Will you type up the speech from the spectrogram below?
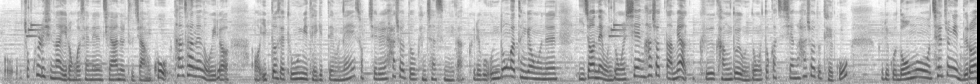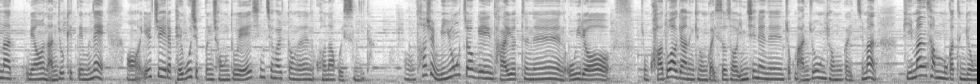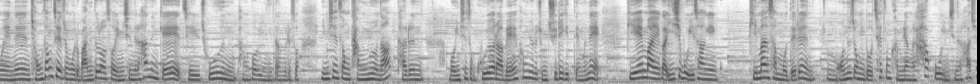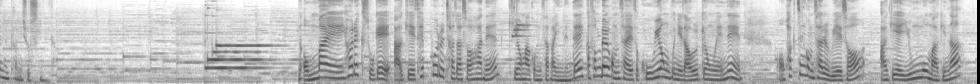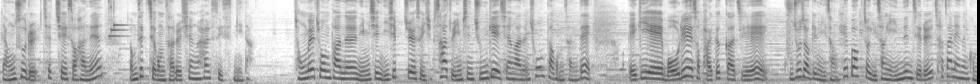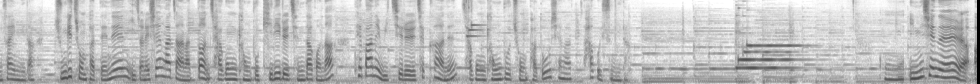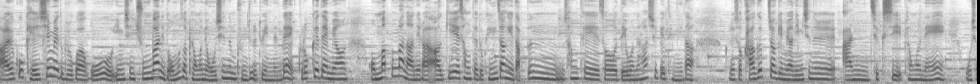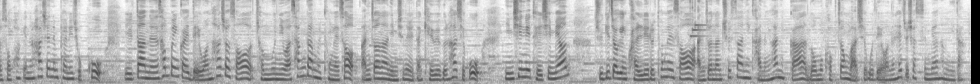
어, 초콜릿이나 이런 것에는 제한을 두지 않고 탄산은 오히려 어, 입덧에 도움이 되기 때문에 섭취를 하셔도 괜찮습니다. 그리고 운동 같은 경우는 이전에 운동을 시행하셨다면 그 강도의 운동을 똑같이 시행을 하셔도 되고 그리고 너무 체중이 늘어나면 안 좋기 때문에 어, 일주일에 150분 정도의 신체 활동은 권하고 있습니다. 어, 사실 미용적인 다이어트는 오히려 좀 과도하게 하는 경우가 있어서 임신에는 조금 안 좋은 경우가 있지만 비만 산모 같은 경우에는 정상 체중으로 만들어서 임신을 하는 게 제일 좋은 방법입니다. 그래서 임신성 당뇨나 다른 뭐 임신성 고혈압의 확률을 좀 줄이기 때문에 BMI가 25 이상인 비만 산모들은 좀 어느 정도 체중 감량을 하고 임신을 하시는 편이 좋습니다. 엄마의 혈액 속에 아기의 세포를 찾아서 하는 기형아 검사가 있는데 선별 검사에서 고위험군이 나올 경우에는 어, 확진 검사를 위해서 아기의 육모막이나 양수를 채취해서 하는 염색체 검사를 시행을 할 수 있습니다. 정밀 초음파는 임신 20주에서 24주 임신 중기에 시행하는 초음파 검사인데 아기의 머리에서 발끝까지의 구조적인 이상, 해부학적 이상이 있는지를 찾아내는 검사입니다. 중기 초음파 때는 이전에 시행하지 않았던 자궁 경부 길이를 잰다거나 태반의 위치를 체크하는 자궁 경부 초음파도 시행하고 있습니다. 어, 임신을 알고 계심에도 불구하고 임신 중반이 넘어서 병원에 오시는 분들도 있는데 그렇게 되면 엄마뿐만 아니라 아기의 상태도 굉장히 나쁜 상태에서 내원을 하시게 됩니다. 그래서 가급적이면 임신을 안 즉시 병원에 오셔서 확인을 하시는 편이 좋고 일단은 산부인과에 내원하셔서 전문의와 상담을 통해서 안전한 임신을 일단 계획을 하시고 임신이 되시면 주기적인 관리를 통해서 안전한 출산이 가능하니까 너무 걱정 마시고 내원을 해주셨으면 합니다.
